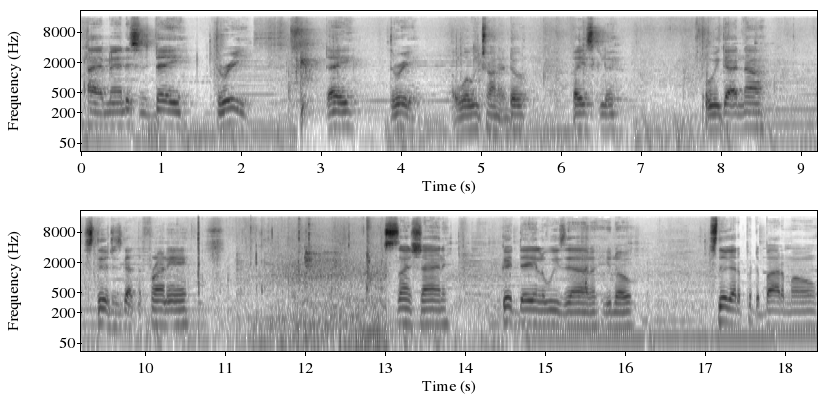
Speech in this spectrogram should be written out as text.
All right, man. This is day three. Day three of what we trying to do. Basically, what we got now. Still just got the front end. Sun shining. Good day in Louisiana, you know. Still got to put the bottom on.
